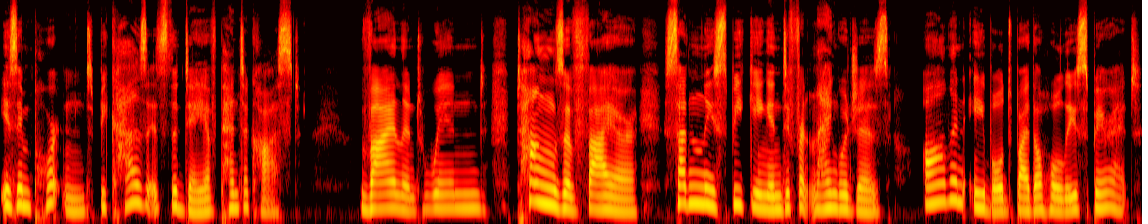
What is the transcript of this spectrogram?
is important because it's the day of Pentecost. Violent wind, tongues of fire, suddenly speaking in different languages, all enabled by the Holy Spirit.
